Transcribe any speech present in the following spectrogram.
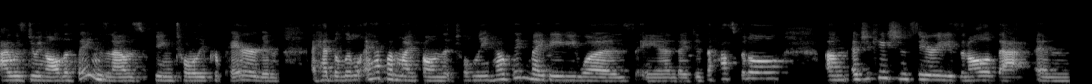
I was doing all the things and I was being totally prepared. And I had the little app on my phone that told me how big my baby was. And I did the hospital um, education series and all of that. And,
